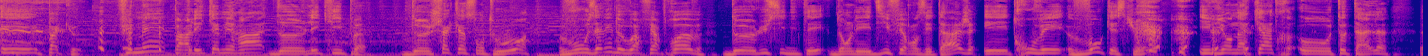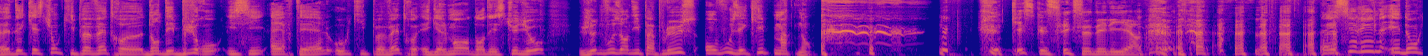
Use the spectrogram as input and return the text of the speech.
et pas que. Filmées par les caméras de l'équipe de chacun son tour, vous allez devoir faire preuve de lucidité dans les différents étages et trouver vos questions. Il y en a quatre au total. Euh, des questions qui peuvent être euh, dans des bureaux ici à RTL ou qui peuvent être également dans des studios. Je ne vous en dis pas plus, on vous équipe maintenant. Qu'est-ce que c'est que ce délire Euh, Cyril est donc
